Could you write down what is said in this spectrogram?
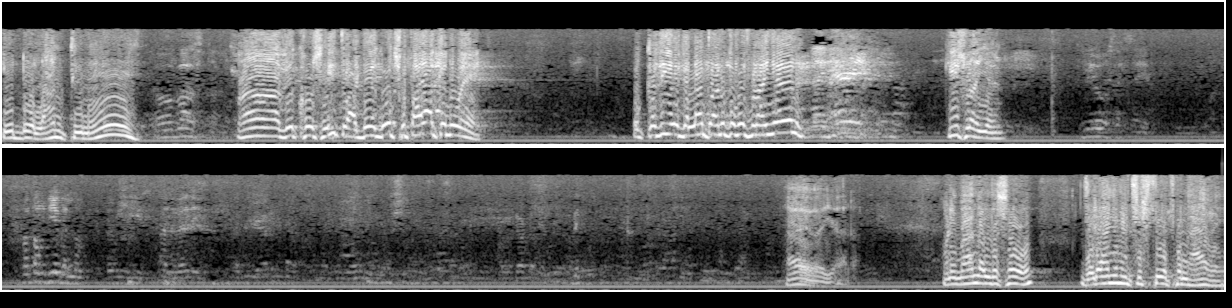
ایڈو لانتی نے۔ ہاں ویکو سی تے اگوں چھپایا کنو ہے وہ کدی یہ گلیں تمہیں سنائی کی سنائی یار ہوں ایمان لال دسو، جڑا جی چشتی اتنے نہ آئے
